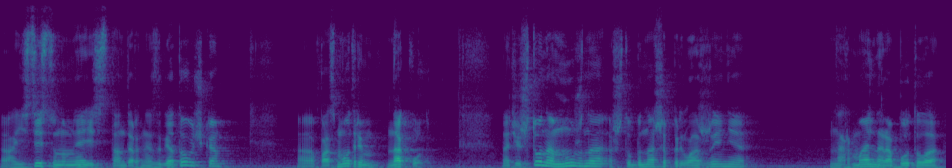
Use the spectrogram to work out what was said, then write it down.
А, естественно, у меня есть стандартная заготовочка. А, посмотрим на код. Значит, что нам нужно, чтобы наше приложение нормально работало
